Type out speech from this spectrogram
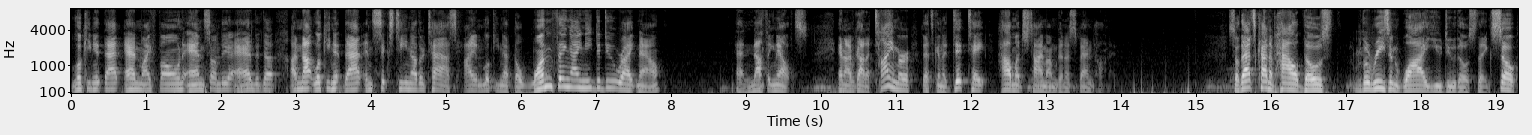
looking at that and my phone and Sunday and da- I'm not looking at that and 16 other tasks. I am looking at the one thing I need to do right now and nothing else. And I've got a timer that's going to dictate how much time I'm going to spend on it. So that's kind of how those, the reason why you do those things. So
